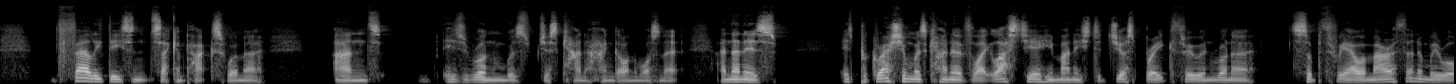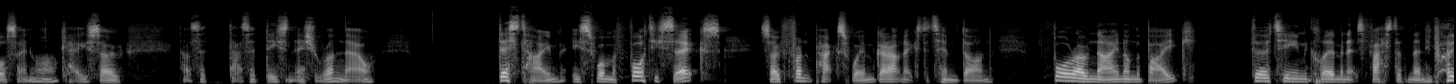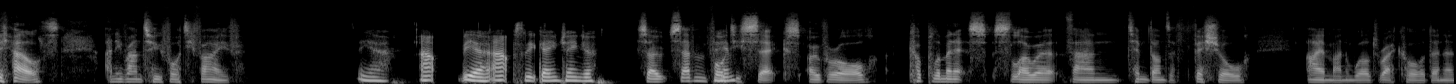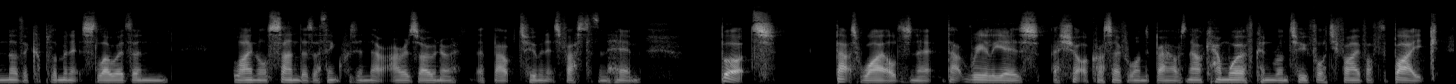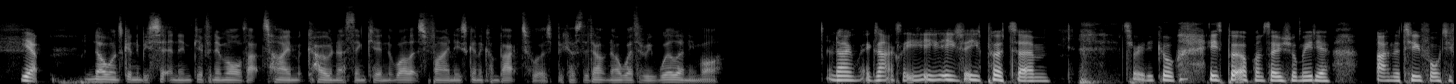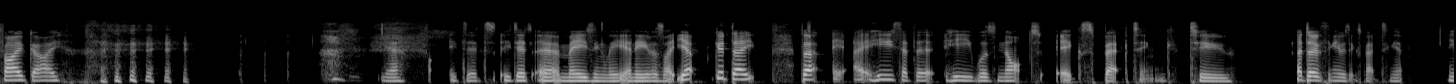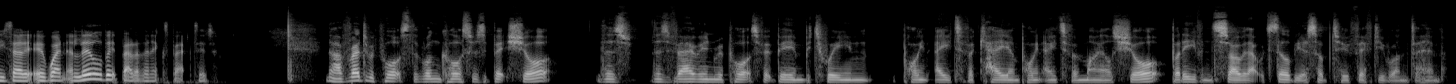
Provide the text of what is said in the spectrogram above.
fairly decent second pack swimmer, and his run was just kind of hang on, wasn't it? And then his his progression was kind of like last year he managed to just break through and run a sub three hour marathon, and we were all saying, "Oh, okay, so that's a that's a decent-ish run now." This time he swum a forty six, so front pack swim, got out next to Tim Don, four oh nine on the bike, 13 clear minutes faster than anybody else, and he ran 245. Yeah, uh, yeah, absolute game changer. So 746 overall, a couple of minutes slower than Tim Don's official Ironman world record, and another couple of minutes slower than Lionel Sanders, I think, was in there Arizona, about two minutes faster than him. But that's wild, isn't it? That really is a shot across everyone's bows. Now Cam Wurf can run 245 off the bike. Yep. No one's going to be sitting and giving him all that time at Kona thinking, well, it's fine, he's going to come back to us because they don't know whether he will anymore. No, exactly. He, he's he's put um, it's really cool. He's put up on social media. I'm the 245 guy. yeah, he did. He did amazingly, and he was like, "Yep, good day." But he said that he was not expecting to. I don't think he was expecting it. He said it went a little bit better than expected. Now I've read reports the run course was a bit short. There's there's varying reports of it being between 0.8 of a k and 0.8 of a mile short, but even so, that would still be a sub 250 run for him.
